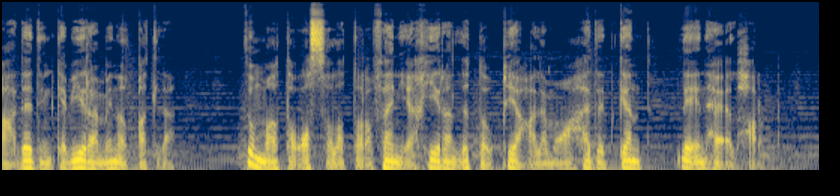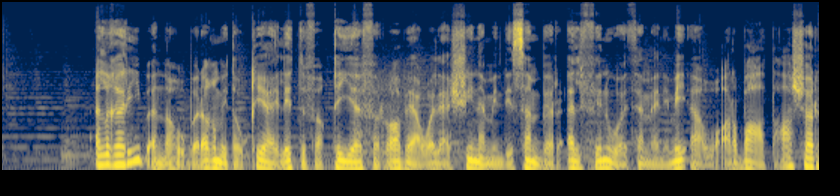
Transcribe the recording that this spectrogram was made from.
أعداد كبيرة من القتلى. ثم توصل الطرفان أخيرا للتوقيع على معاهدة كنت لإنهاء الحرب. الغريب أنه برغم توقيع الاتفاقية في الرابع والعشرين من ديسمبر 1814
